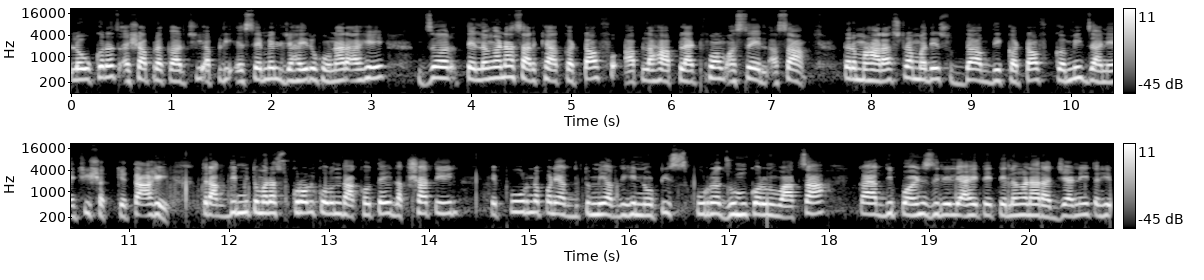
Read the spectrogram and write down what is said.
लवकरच अशा प्रकारची आपली एस एम एल जाहीर होणार आहे. जर तेलंगणासारख्या कट ऑफ आपला हा प्लॅटफॉर्म असेल असा तर महाराष्ट्रामध्ये सुद्धा अगदी कट ऑफ कमी जाण्याची शक्यता आहे. तर अगदी मी तुम्हाला स्क्रोल करून दाखवते लक्षात येईल. हे पूर्णपणे अगदी तुम्ही अगदी ही नोटीस पूर्ण झूम करून वाचा. काय अगदी पॉईंट्स दिलेले आहेत ते तेलंगणा राज्याने तर हे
